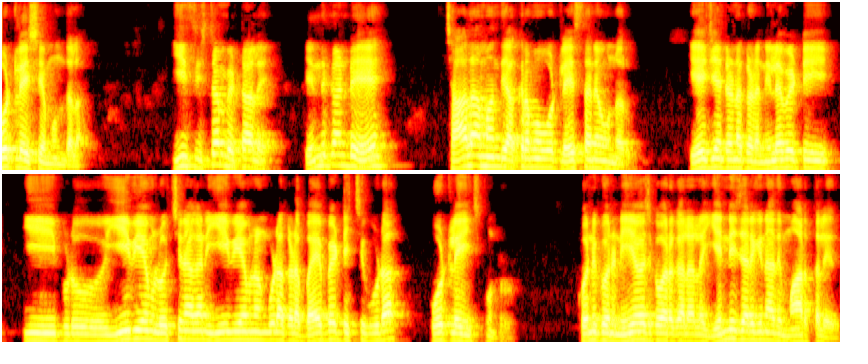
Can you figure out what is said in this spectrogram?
ఓట్లు వేసే ముందల. ఈ సిస్టమ్ పెట్టాలి. ఎందుకంటే చాలామంది అక్రమ ఓట్లు వేస్తూనే ఉన్నారు. ఏజెంట్ అని అక్కడ నిలబెట్టి ఈ ఇప్పుడు ఈవీఎంలు వచ్చినా కానీ ఈవీఎంలను కూడా అక్కడ భయపెట్టించి కూడా ఓట్లు వేయించుకుంటారు. కొన్ని కొన్ని నియోజకవర్గాలలో ఎన్ని జరిగినా అది మారతలేదు.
